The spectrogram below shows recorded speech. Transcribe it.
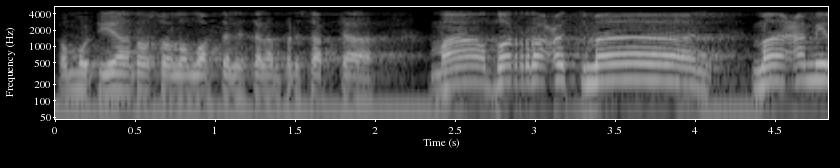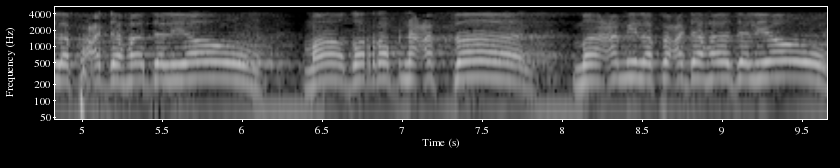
Kemudian Rasulullah SAW bersabda, "Ma dharra Utsman ma amila ba'da hadzal yaum, ma dharra Ibn Affan ma amila ba'da hadzal yaum."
